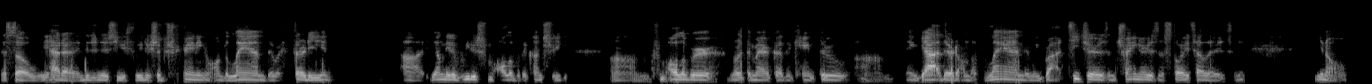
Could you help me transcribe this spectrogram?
And so we had an indigenous youth leadership training on the land. There were 30 uh, young native leaders from all over the country um, from all over north america that came through um, and gathered on the land. And we brought teachers and trainers and storytellers and you know,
